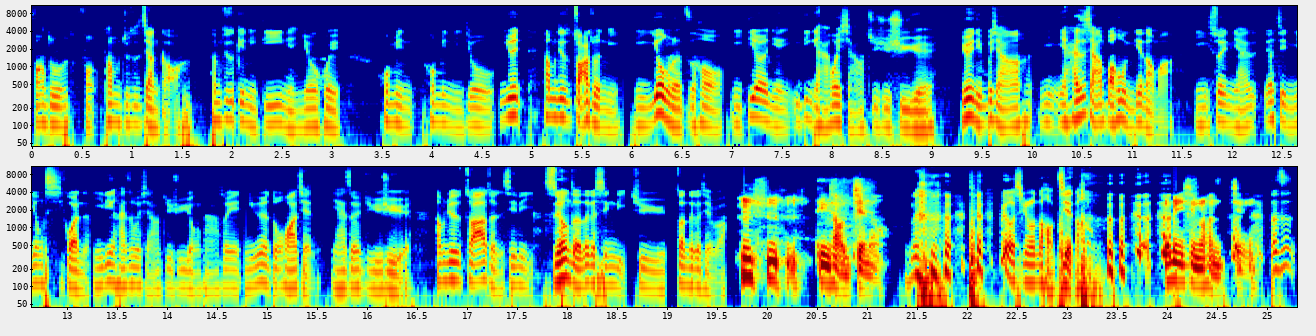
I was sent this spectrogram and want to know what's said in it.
防毒防，他们就是这样搞啊，他们就是给你第一年优惠，后面后面你就，因为他们就是抓准你，你用了之后，你第二年一定还会想要继续续约，因为你不想要，你你还是想要保护你电脑嘛，你所以你还而且你用习惯了，你一定还是会想要继续用它，所以你宁愿多花钱，你还是会继续续约。他们就是抓准心理使用者这个心理去赚这个钱吧。听起来好贱哦，被我形容的好贱哦，被你形容很贱。但是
